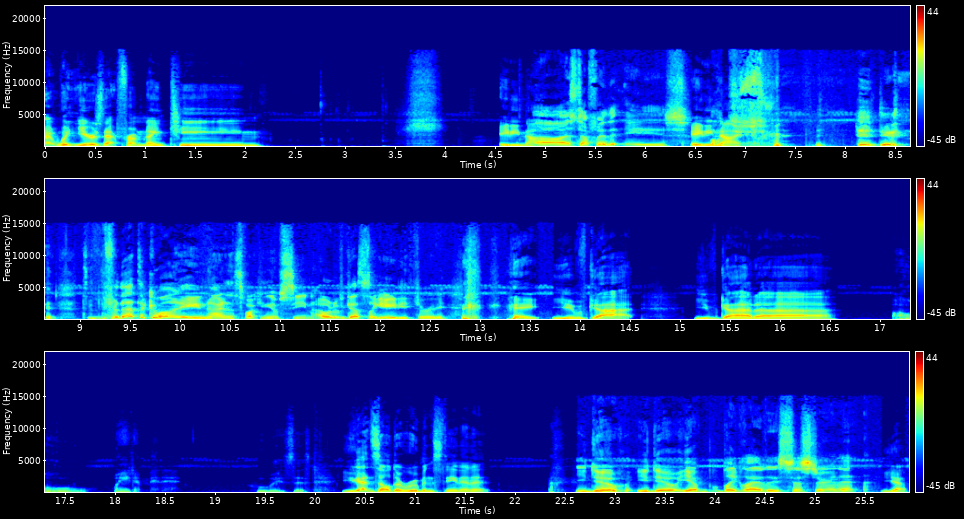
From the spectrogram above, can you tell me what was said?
uh, what year is that from? 1989. Uh, it's definitely the eighties. 89. Dude, for that to come out in '89 is fucking obscene. I would have guessed like '83. hey, you've got you've got uh oh, wait a minute. Who is this? You got Zelda Rubinstein in it. You do, you do. You have Blake Lively's sister in it. Yep.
